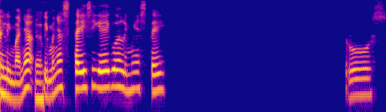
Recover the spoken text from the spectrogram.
Eh 5-nya Ya. 5-nya stay sih kayaknya gue 5-nya stay. Terus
